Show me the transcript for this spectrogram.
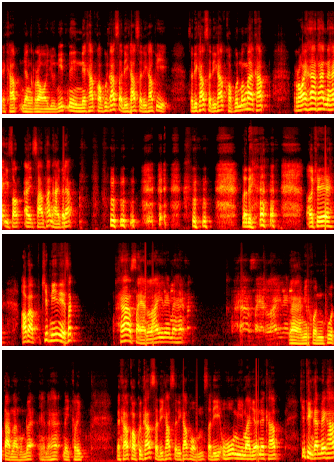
นะครับ ยังรออยู่นิดนึงนะครับ ขอบคุณครับ สวัสดีครับ สวัสดีครับพี่ สวัสดีครับ สวัสดีครับ ขอบคุณมากๆครับร้อยห้าท่านนะฮะ อีกสองไอ้สามท่านหายไปแล้ว สวัสดี โอเค เอาแบบคลิปนี้เนี่ยสักห้าแสนไลค์ได้ไหมฮะห้า แสนไลค์เลยนะมีคนพูดตามหลังผมด้วยเห็นนะฮะในคลิปนะครับขอบคุณครับสวัสดีครับสวัสดีครับผมสวัสดีโอ้โหมีมาเยอะนะครับคิดถึงกันไหมครับ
